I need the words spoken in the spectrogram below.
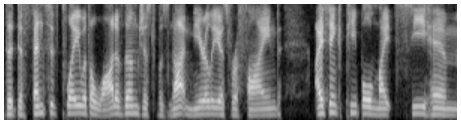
the defensive play with a lot of them just was not nearly as refined. I think people might see him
